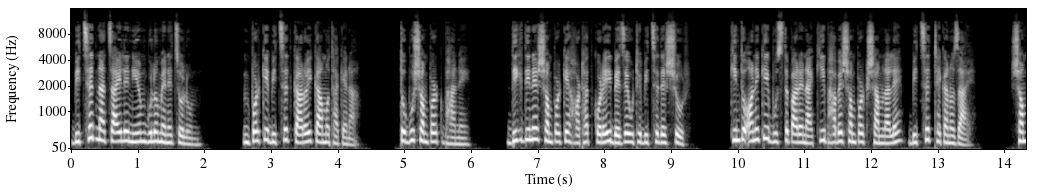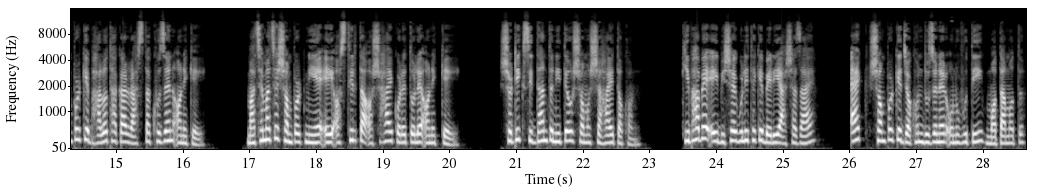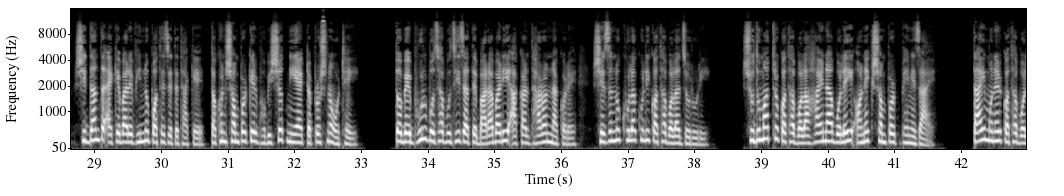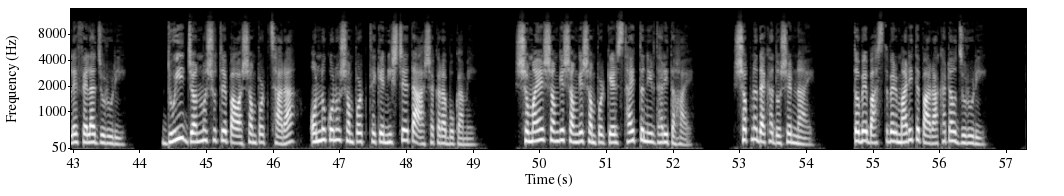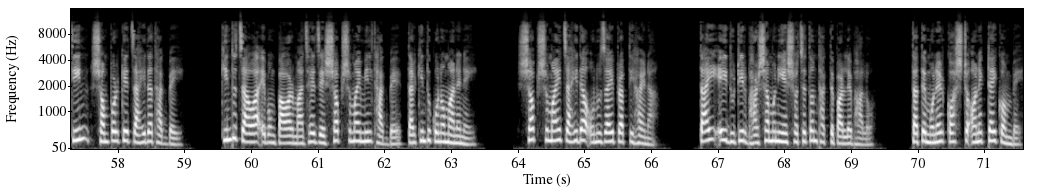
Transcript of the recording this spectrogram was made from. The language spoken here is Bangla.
বিচ্ছেদ না চাইলে নিয়মগুলো মেনে চলুন। সম্পর্কে বিচ্ছেদ কারোই কামও থাকে না। তবু সম্পর্ক ভানে। দিকদিনের সম্পর্কে হঠাৎ করেই বেজে উঠে বিচ্ছেদের সুর। কিন্তু অনেকেই বুঝতে পারে না কীভাবে সম্পর্ক সামলালে বিচ্ছেদ ঠেকানো যায়। সম্পর্কে ভালো থাকার রাস্তা খুঁজেন অনেকেই। মাঝে মাঝে সম্পর্ক নিয়ে এই অস্থিরতা অসহায় করে তোলে অনেককেই। সঠিক সিদ্ধান্ত নিতেও সমস্যা হয় তখন। কীভাবে এই বিষয়গুলি থেকে বেরিয়ে আসা যায়? এক, সম্পর্কে যখন দুজনের অনুভূতি, মতামত, সিদ্ধান্ত একেবারে ভিন্ন পথে যেতে থাকে, তখন সম্পর্কের ভবিষ্যৎ নিয়ে একটা প্রশ্ন ওঠেই। তবে ভুল বোঝাবুঝি যাতে বাড়াবাড়ি আকার ধারণ না করে, সেজন্য খুলাকুলি কথা বলা জরুরি। শুধুমাত্র কথা বলা হয় না বলেই অনেক সম্পর্ক ভেঙে যায়। তাই মনের কথা বলে ফেলা জরুরি। দুই, জন্মসূত্রে পাওয়া সম্পর্ক ছাড়া অন্য কোনো সম্পর্ক থেকে নিশ্চয়তা আশা করা বোকামি। সময়ের সঙ্গে সঙ্গে সম্পর্কের স্থায়িত্ব নির্ধারিত হয়। স্বপ্ন দেখা দোষের নয় তবে বাস্তবের মারিতে পা রাখাটাও জরুরি। তিন, সম্পর্কে চাহিদা থাকবেই কিন্তু চাওয়া এবং পাওয়ার মাঝে যে সব সময় মিল থাকবে, তার কিন্তু কোনো মানে নেই। সব সময় চাহিদা অনুযায়ী প্রাপ্তি হয় না। তাই এই দুটির ভারসাম্য নিয়ে সচেতন থাকতে পারলে ভালো। তাতে মনের কষ্ট অনেকটাই কমবে।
